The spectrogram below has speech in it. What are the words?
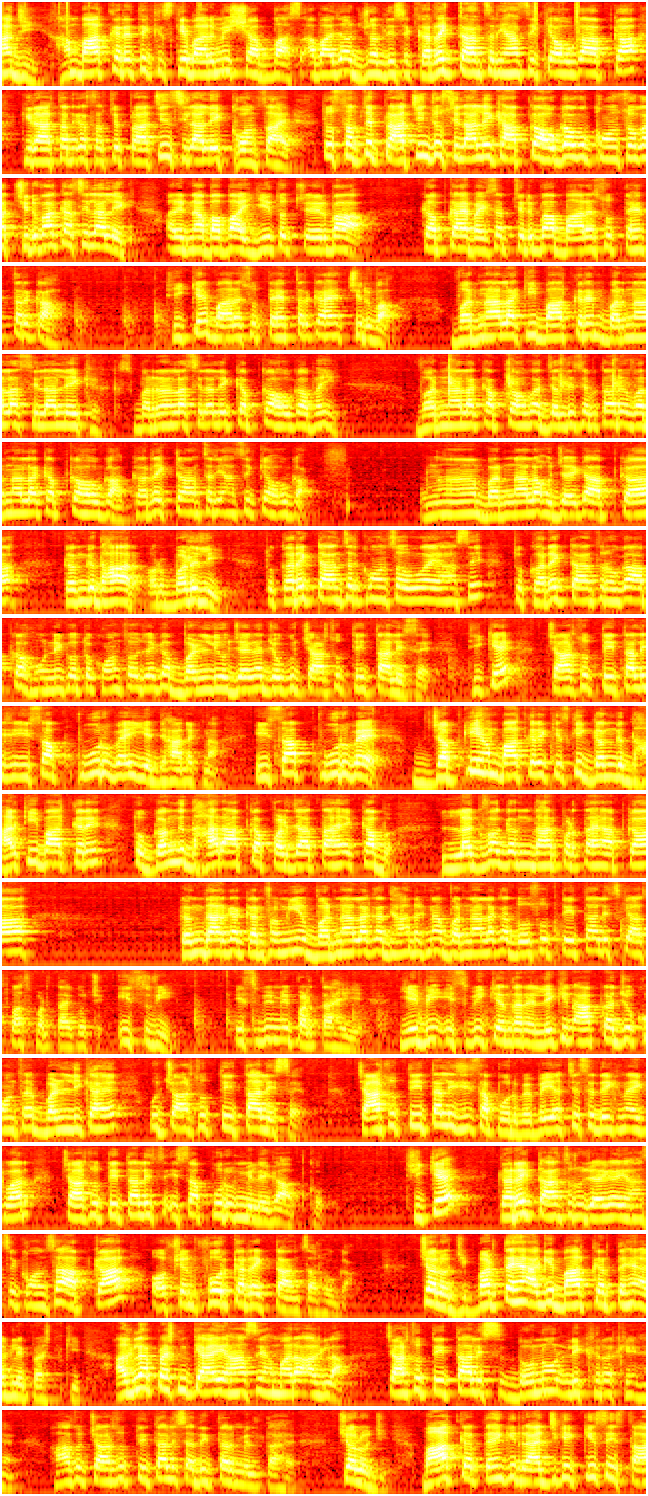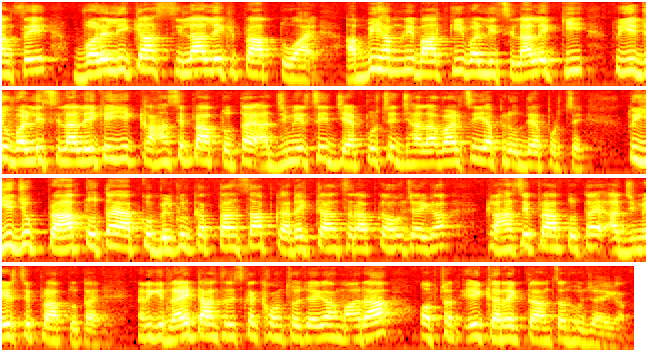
हाँ जी हम बात कर रहे थे किसके बारे में? शाबाश। अब आ जाओ जल्दी से करेक्ट आंसर यहाँ से क्या होगा आपका? कि राजस्थान का सबसे प्राचीन शिलालेख कौन सा है? तो सबसे प्राचीन जो शिलालेख आपका होगा वो कौन सा होगा? चिरवा का शिलालेख। अरे ना बाबा ये तो चिरवा। कब का है भाई साहब? चिरवा बारह का। ठीक है बारह का है चिरवा। वर्नाला की बात करें बरनाला शिलालेख। बरनाला शिलालेख कब का होगा भाई? वर्नाला कब का होगा? जल्दी से बता रहे वर्नाला कब का होगा? करेक्ट आंसर यहाँ से क्या होगा? हाँ, बरनाला हो जाएगा आपका गंगधार और बड़ली। तो करेक्ट आंसर कौन सा होगा यहाँ से? तो करेक्ट आंसर होगा आपका होने को तो कौन सा हो जाएगा? बड़ली हो जाएगा, जो कि चार है, ठीक है? चार ईसा पूर्व है, ये ध्यान रखना। ईसा पूर्व है, जबकि हम बात करें किसकी? गंगधार की बात करें तो गंगधार आपका पड़ जाता है कब? लगभग गंगधार पड़ता है आपका, गंगधार का कंफर्म नहीं है वर्नाला का ध्यान रखना वर्नाला का 243 के आसपास पड़ता है कुछ, ईस्वी। ईस्वी में पड़ता है ये। ये भी ईसवी के अंदर है। लेकिन आपका जो कौन सा बड़ लिखा है, वो चार है। चार सौ तैतालीस ईसा पूर्व है। भाई, अच्छे से देखना एक बार, चार सौ तैतालीस ईसा पूर्व मिलेगा आपको। ठीक है? करेक्ट आंसर हो जाएगा। यहाँ से कौन सा आपका ऑप्शन फोर करेक्ट आंसर होगा। चलो जी, बढ़ते हैं, आगे बात करते हैं अगले प्रश्न की। अगला प्रश्न क्या है? यहाँ से हमारा अगला। 443 दोनों लिख रखे हैं। हाँ तो 443 अधिकतर मिलता है। चलो जी, बात करते हैं कि राज्य के किस स्थान से वर्ली का शिलालेख प्राप्त हुआ है। अभी हमने बात की वर्ली शिलालेख की तो ये जो वर्ली शिलालेख है, ये कहाँ से प्राप्त होता है? अजमेर से, जयपुर से, झालावाड़ से या फिर उदयपुर से? तो ये जो प्राप्त होता है, आपको बिल्कुल कप्तान साहब करेक्ट आंसर आपका हो जाएगा। कहाँ से प्राप्त होता है? अजमेर से प्राप्त होता है। यानी कि राइट आंसर इसका कौन सा हो जाएगा? हमारा ऑप्शन ए करेक्ट आंसर हो जाएगा।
